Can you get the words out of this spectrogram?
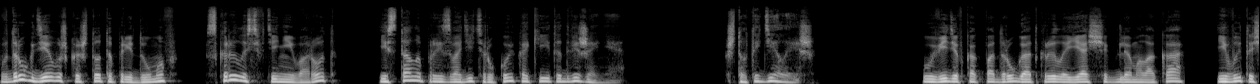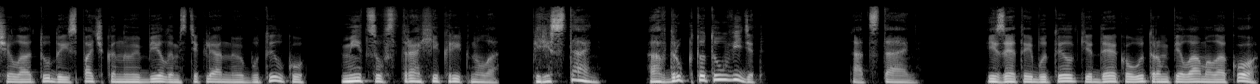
Вдруг девушка, что-то придумав, скрылась в тени ворот и стала производить рукой какие-то движения. «Что ты делаешь?» Увидев, как подруга открыла ящик для молока и вытащила оттуда испачканную белым стеклянную бутылку, Мицу в страхе крикнула «Перестань! А вдруг кто-то увидит?» «Отстань!» Из этой бутылки Деко утром пила молоко,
